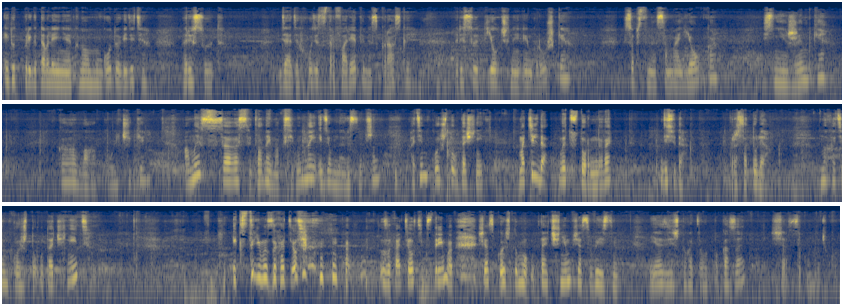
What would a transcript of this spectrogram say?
Идут приготовления к Новому году, видите, рисуют. Дядя ходит с трафаретами, с краской, рисует елочные игрушки, собственно, сама елка, снежинки, колокольчики. А мы со Светланой Максимовной идем на ресепшн. Хотим кое-что уточнить. Матильда, в эту сторону давай. Иди сюда. Красотуля. Мы хотим кое-что уточнить. Экстрима захотелось. захотелось экстрима. Сейчас кое-что мы уточним, сейчас выясним. Я здесь что хотела показать. Сейчас, секундочку.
